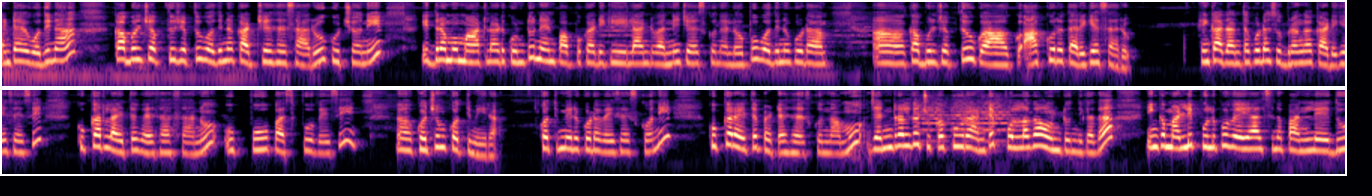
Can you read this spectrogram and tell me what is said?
అంటే వదిన కబులు చెప్తూ చెప్తూ వదిన కట్ చేసేసారు కూర్చొని. ఇద్దరము మాట్లాడుకుంటూ నేను పప్పు కడిగి ఇలాంటివన్నీ చేసుకునే లోపు వదిన కూడా కబులు చెప్తూ ఆకుకూర తరిగేశారు. ఇంకా అదంతా కూడా శుభ్రంగా కడిగేసేసి కుక్కర్లో అయితే వేసేస్తాను. ఉప్పు పసుపు వేసి కొంచెం కొత్తిమీర. కొత్తిమీర కూడా వేసేసుకొని కుక్కర్ అయితే పెట్టేసేసుకుందాము. జనరల్గా చుక్కకూర అంటే పుల్లగా ఉంటుంది కదా ఇంకా మళ్ళీ పులుపు వేయాల్సిన పని లేదు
